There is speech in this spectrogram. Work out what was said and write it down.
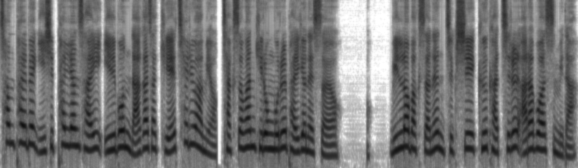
1828년 사이 일본 나가사키에 체류하며 작성한 기록물을 발견했어요. 밀러 박사는 즉시 그 가치를 알아보았습니다.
